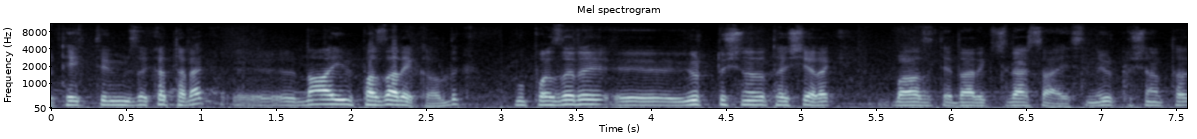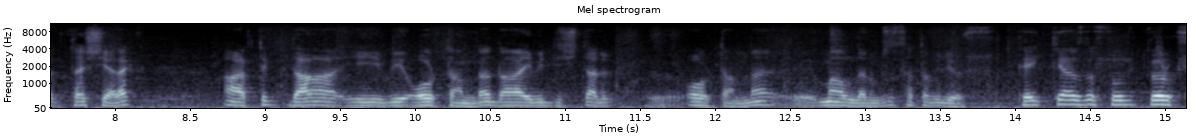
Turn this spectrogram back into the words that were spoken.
e, teklifimize katarak e, daha iyi bir pazar yakaladık. Bu pazarı yurt dışına da taşıyarak bazı tedarikçiler sayesinde yurt dışına ta- taşıyarak artık daha iyi bir ortamda, daha iyi bir dijital e, ortamda e, mallarımızı satabiliyoruz. Tek yazda SolidWorks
